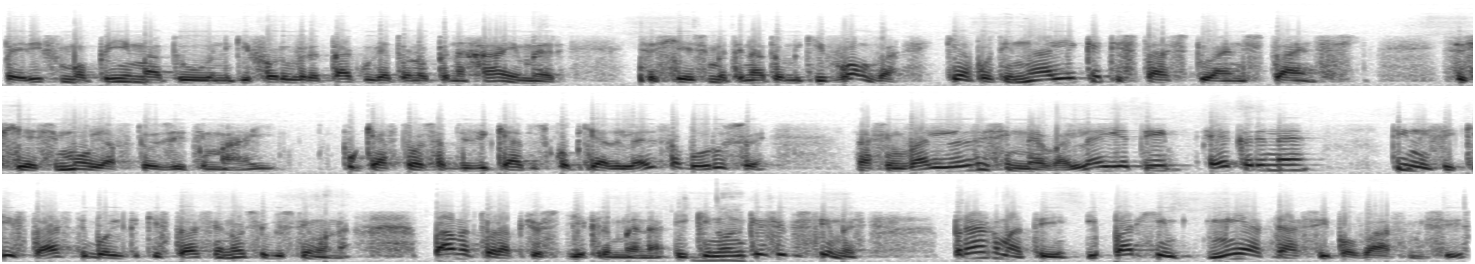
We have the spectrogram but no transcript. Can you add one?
περίφημο ποίημα του Νικηφόρου Βρετάκου για τον Οπενχάιμερ σε σχέση με την ατομική βόμβα και από την άλλη και τη στάση του Einstein σε σχέση με όλο αυτό το ζήτημα που και αυτός από τη δικιά του σκοπιά δηλαδή θα μπορούσε να συμβάλλει, αλλά δεν συνέβαλε γιατί έκρινε την ηθική στάση, την πολιτική στάση ενός επιστήμονα. Πάμε τώρα πιο συγκεκριμένα. Οι κοινωνικές επιστήμες. Πράγματι υπάρχει μία τάση υποβάθμισης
